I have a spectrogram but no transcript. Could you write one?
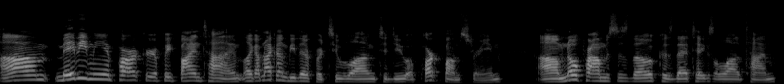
Um, maybe me and Parker, if we find time. Like, I'm not gonna be there for too long to do a Park Bomb stream. Um, no promises though, because that takes a lot of time.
